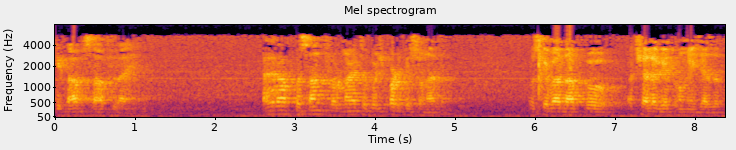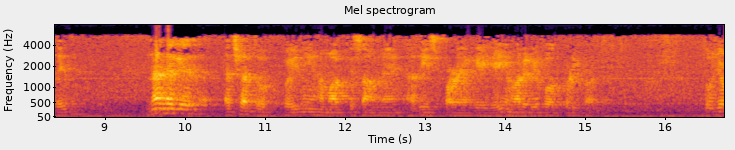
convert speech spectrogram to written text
کتاب صاف لائے ہیں اگر آپ پسند فرمائے تو کچھ پڑھ کے سنا دیں۔ اس کے بعد آپ کو اچھا لگے تو ہمیں اجازت دے دیں۔ نہ لگے اچھا تو کوئی نہیں، ہم آپ کے سامنے حدیث پڑھیں گے، یہی ہمارے لیے بہت بڑی بات ہے۔ تو جو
